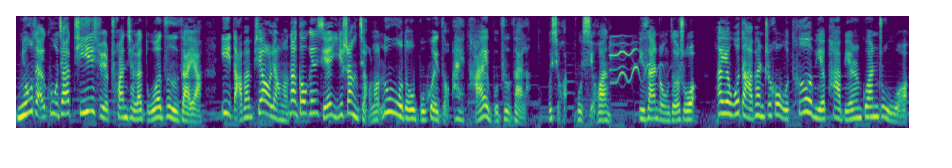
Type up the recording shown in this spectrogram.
牛仔裤加 T 恤穿起来多自在呀，一打扮漂亮了，那高跟鞋一上脚了，路都不会走，哎，太不自在了，不喜欢，不喜欢。第三种则说。哎呀，我打扮之后，我特别怕别人关注我，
